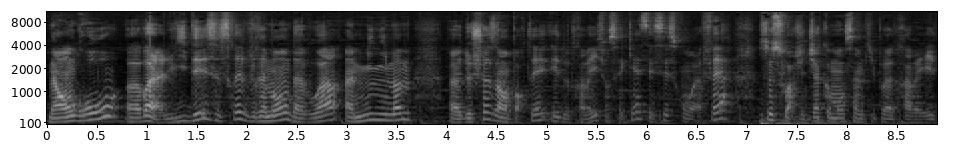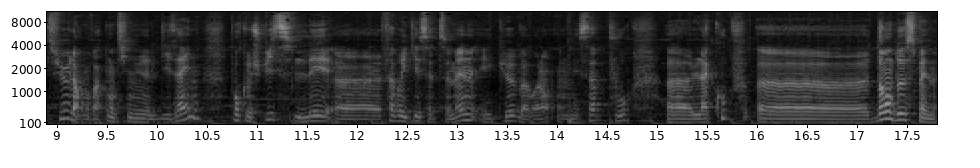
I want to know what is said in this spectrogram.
Mais en gros, voilà, l'idée ce serait vraiment d'avoir un minimum de choses à emporter et de travailler sur ces caisses, et c'est ce qu'on va faire ce soir déjà commencé un petit peu à travailler dessus. Là, on va continuer le design pour que je puisse les euh, fabriquer cette semaine et que bah voilà, on ait ça pour euh, la coupe euh, dans deux semaines.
